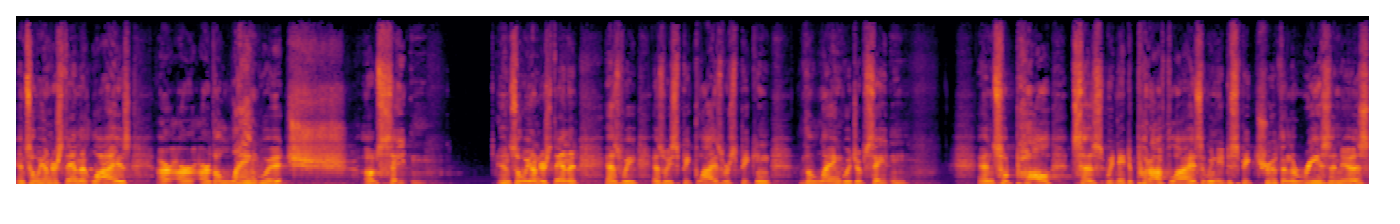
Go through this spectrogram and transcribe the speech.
And so we understand that lies are, are, are the language of Satan. And so we understand that as we, as we speak lies, we're speaking the language of Satan. And so Paul says we need to put off lies and we need to speak truth. And the reason is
